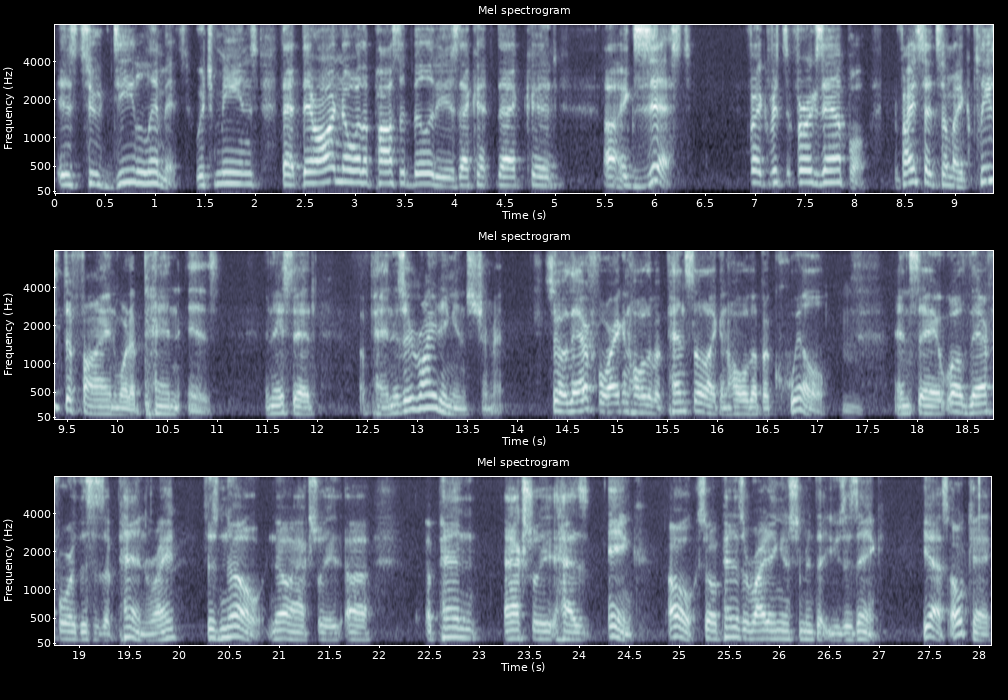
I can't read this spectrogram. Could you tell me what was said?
is to delimit, which means that there are no other possibilities that could, that could uh, exist. For, for example, if I said to somebody, please define what a pen is, and they said, a pen is a writing instrument. So therefore, I can hold up a pencil, I can hold up a quill, mm. And say, well, therefore, this is a pen, right? says no, no, actually, uh, a pen actually has ink. Oh, so a pen is a writing instrument that uses ink. Yes, okay.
